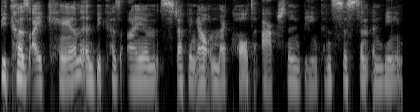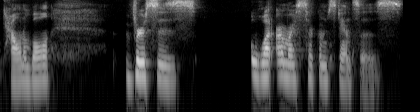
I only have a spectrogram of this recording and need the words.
Because I can, and because I am stepping out in my call to action and being consistent and being accountable, versus what are my circumstances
